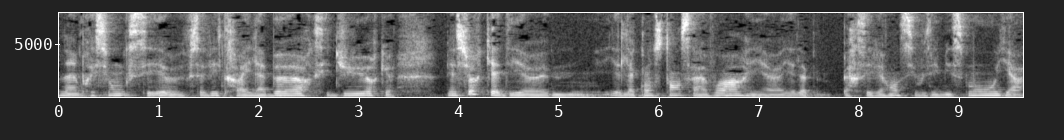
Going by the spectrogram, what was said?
on a l'impression que c'est, euh, vous savez, le travail labeur, que c'est dur, que Bien sûr qu'il y a, des, euh, il y a de la constance à avoir et euh, il y a de la persévérance, si vous aimez ce mot. Il y a,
